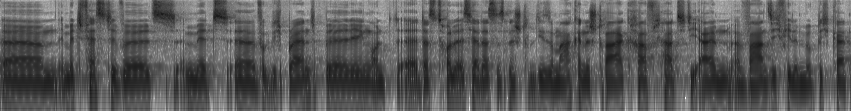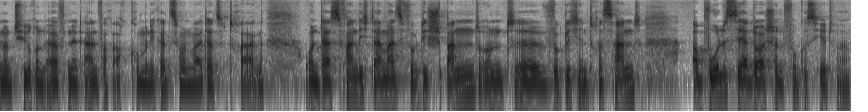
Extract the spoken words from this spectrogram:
ähm, mit Festivals, mit äh, wirklich Brandbuilding. Und äh, das Tolle ist ja, dass es eine, diese Marke eine Strahlkraft hat, die einem wahnsinnig viele Möglichkeiten und Türen öffnet, einfach auch Kommunikation weiterzutragen. Und das fand ich damals wirklich spannend und äh, wirklich interessant, obwohl es sehr Deutschland fokussiert war.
